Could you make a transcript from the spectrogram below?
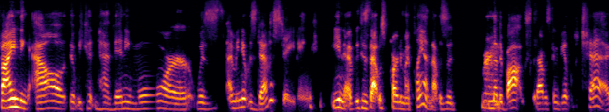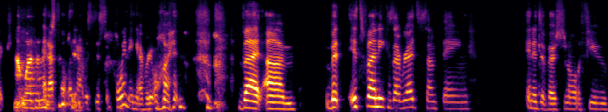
finding out that we couldn't have any more was, I mean, it was devastating, you know, because that was part of my plan. That was a right. another box that I was going to be able to check. That wasn't and I felt like I was disappointing everyone. but um, but it's funny because I read something in a devotional a few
